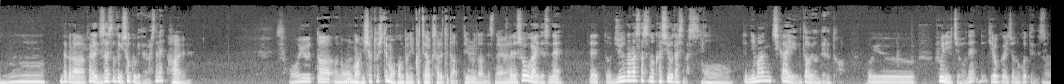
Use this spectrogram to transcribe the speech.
うーん。だから、彼が自殺した時ショックを受けてましたね。はい。そういった、あの、うんまあ、医者としても本当に活躍されてたっていうことなんですね。で生涯ですね、えっと、17冊の歌詞を出してます。で、2万近い歌を読んでると。こういうふうに一応ね、記録が一応残ってるんですよ。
